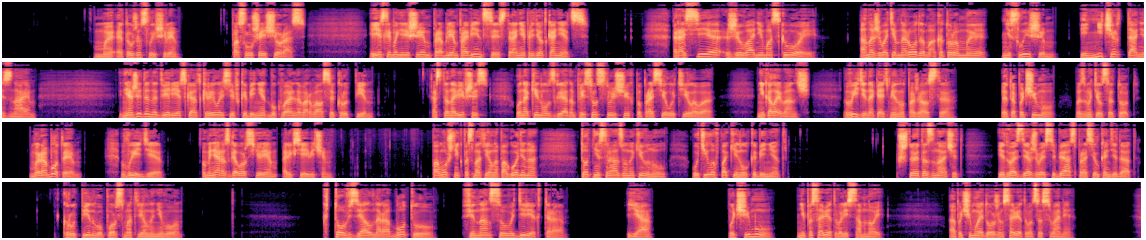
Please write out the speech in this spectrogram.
Мы это уже слышали. Послушай еще раз. Если мы не решим проблем провинции, стране придет конец. Россия жива не Москвой. Она жива тем народом, о котором мы не слышим и ни черта не знаем. Неожиданно дверь резко открылась, и в кабинет буквально ворвался Крупин — Остановившись, он окинул взглядом присутствующих, попросил Утилова. «Николай Иванович, выйди на пять минут, пожалуйста». «Это почему?» — возмутился тот. «Мы работаем». «Выйди. У меня разговор с Юрием Алексеевичем». Помощник посмотрел на Погодина. Тот не сразу накивнул. Утилов покинул кабинет. «Что это значит?» — едва сдерживая себя, спросил кандидат. Крупин в упор смотрел на него. «Кто взял на работу финансового директора?» «Я». «Почему не посоветовались со мной?» «А почему я должен советоваться с вами?»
